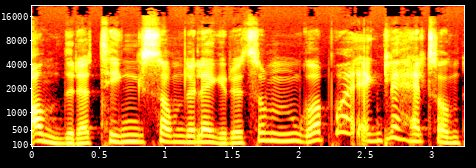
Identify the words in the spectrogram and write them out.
andre ting som du legger ut som går på egentlig helt sånn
